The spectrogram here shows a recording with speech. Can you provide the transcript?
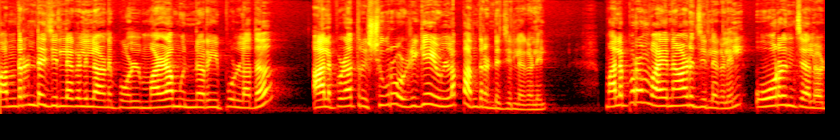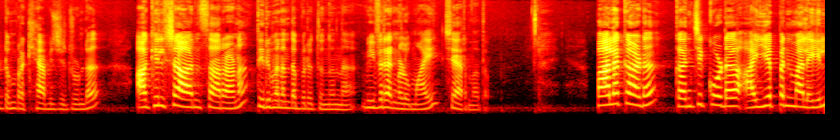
പന്ത്രണ്ട് ജില്ലകളിലാണ് ഇപ്പോൾ മഴ മുന്നറിയിപ്പുള്ളത്. ആലപ്പുഴ തൃശൂർ ഒഴികെയുള്ള പന്ത്രണ്ട് ജില്ലകളിൽ. മലപ്പുറം വയനാട് ജില്ലകളിൽ ഓറഞ്ച് അലേർട്ടും പ്രഖ്യാപിച്ചിട്ടുണ്ട്. അഖിൽ ഷാ അൻസാറാണ് തിരുവനന്തപുരത്തു നിന്ന് വിവരങ്ങളുമായി ചേർന്നത്. പാലക്കാട് കഞ്ചിക്കോട് അയ്യപ്പൻ മലയിൽ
